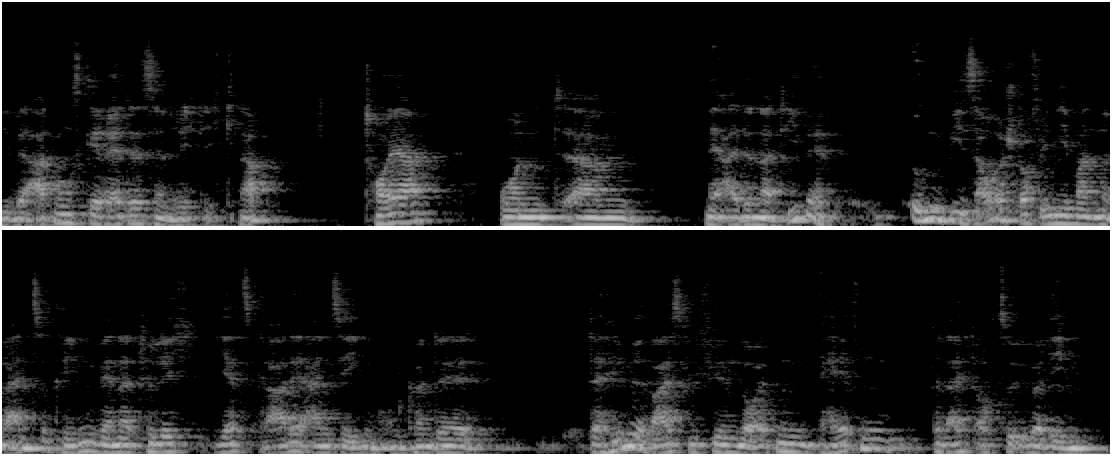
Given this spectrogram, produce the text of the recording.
Die Beatmungsgeräte sind richtig knapp, teuer und ähm, eine Alternative, irgendwie Sauerstoff in jemanden reinzukriegen, wäre natürlich jetzt gerade ein Segen und könnte der Himmel weiß, wie vielen Leuten helfen, vielleicht auch zu überleben,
